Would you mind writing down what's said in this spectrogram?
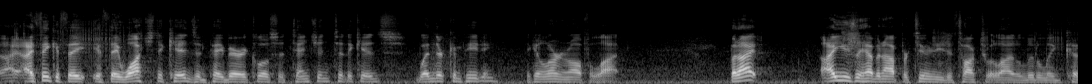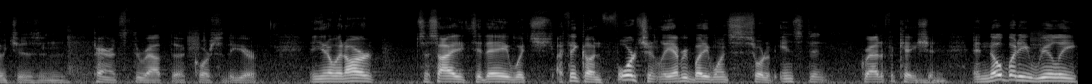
I, I think if they if they watch the kids and pay very close attention to the kids when they're competing, they can learn an awful lot. But I I usually have an opportunity to talk to a lot of little league coaches and parents throughout the course of the year. And you know, in our society today, which I think unfortunately everybody wants sort of instant gratification, mm-hmm. and nobody really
